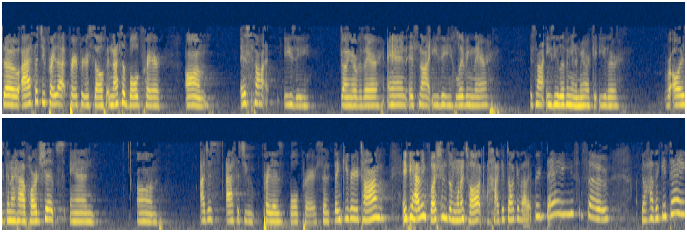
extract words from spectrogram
So I ask that you pray that prayer for yourself, and that's a bold prayer. Um, it's not easy going over there, and it's not easy living there. It's not easy living in America either. We're always going to have hardships, and um, I just ask that you pray those bold prayers. So thank you for your time. If you have any questions and want to talk, I could talk about it for days. So y'all have a good day.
